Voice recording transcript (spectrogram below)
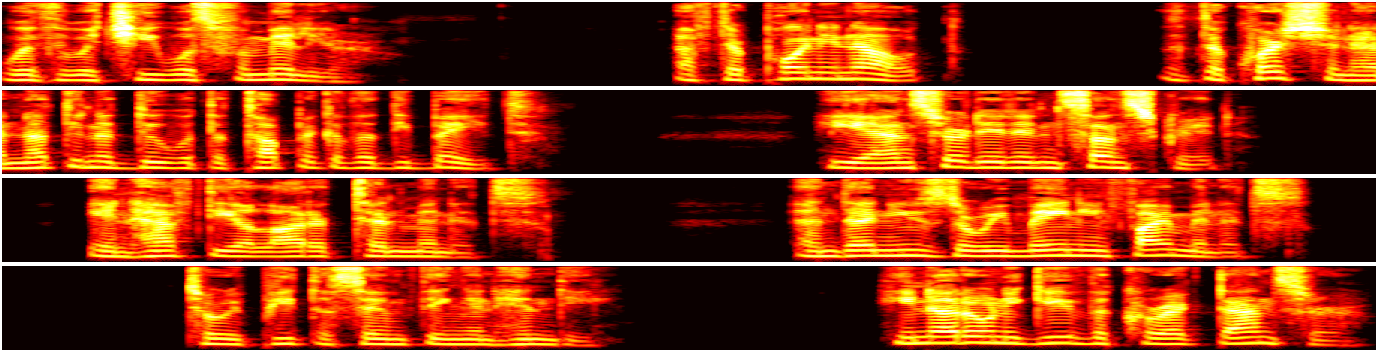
with which he was familiar. After pointing out that the question had nothing to do with the topic of the debate, he answered it in Sanskrit in half the allotted 10 minutes, and then used the remaining 5 minutes to repeat the same thing in Hindi. He not only gave the correct answer,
